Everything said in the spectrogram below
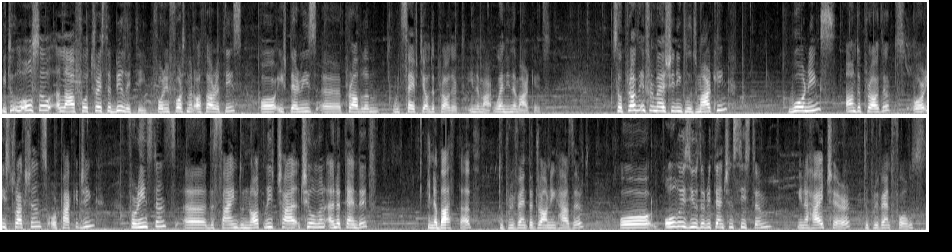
It will also allow for traceability for enforcement authorities or if there is a problem with safety of the product in the when in the market. So product information includes marking, warnings on the product or instructions or packaging, for instance, uh, the sign do not leave children unattended in a bathtub to prevent a drowning hazard or always use the retention system in a high chair to prevent falls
